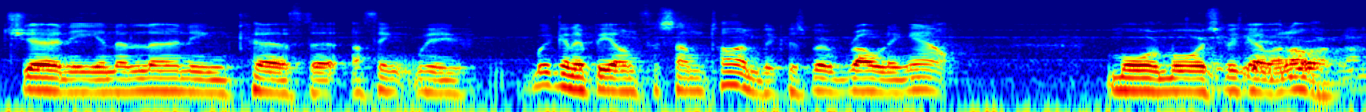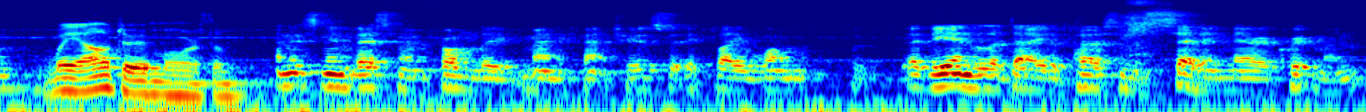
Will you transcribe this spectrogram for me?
journey and a learning curve that I think we we're going to be on for some time because we're rolling out more and more as We're we go along. We are doing more of them. And it's an investment from the manufacturers if they want. At the end of the day, the person selling their equipment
